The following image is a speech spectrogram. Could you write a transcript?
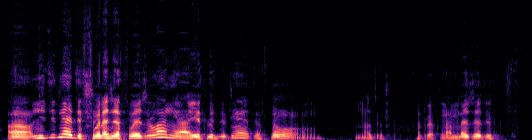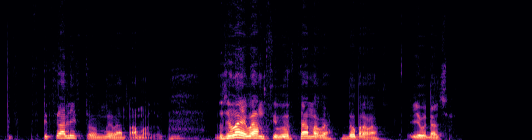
А, не стесняйтесь выражать свои желания, а если стесняетесь, то, значит, соответственно, обращайтесь к специалисту, мы вам поможем. Желаю вам всего самого доброго и удачи.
